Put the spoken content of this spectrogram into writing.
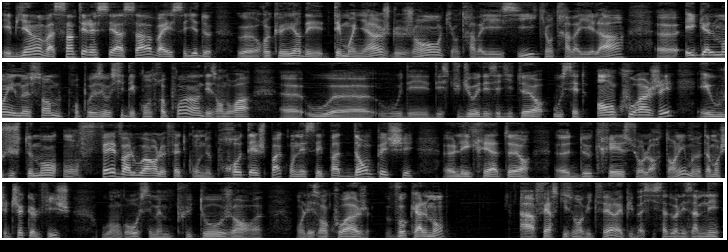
eh bien, va s'intéresser à ça, va essayer de euh, recueillir des témoignages de gens qui ont travaillé ici, qui ont travaillé là. également, il me semble proposer aussi des contrepoints, hein, des endroits où, des, des, studios et des éditeurs où c'est encouragé et où justement on fait valoir le fait qu'on ne protège pas, qu'on n'essaye pas d'empêcher les créateurs de créer sur leur temps libre, notamment chez Chucklefish, où en gros c'est même plutôt genre on les encourage vocalement à faire ce qu'ils ont envie de faire, et puis bah, si ça doit les amener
